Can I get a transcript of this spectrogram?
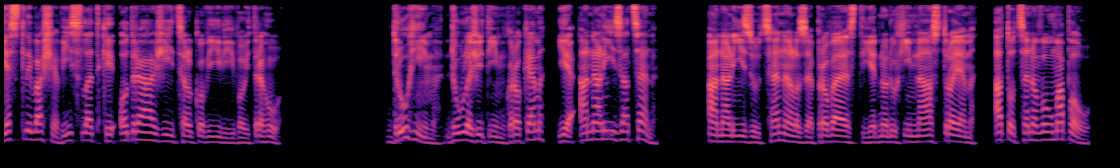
jestli vaše výsledky odráží celkový vývoj trhu. Druhým důležitým krokem je analýza cen. Analýzu cen lze provést jednoduchým nástrojem, a to cenovou mapou.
